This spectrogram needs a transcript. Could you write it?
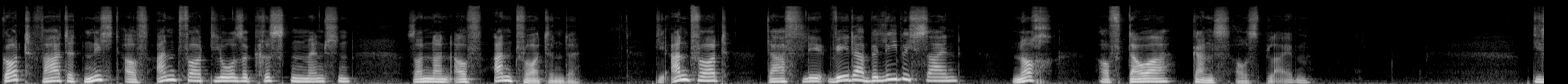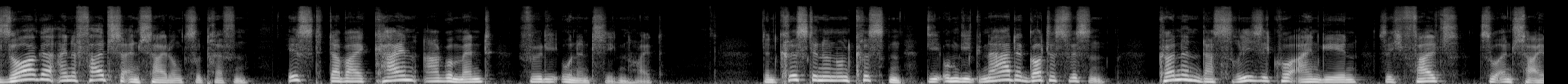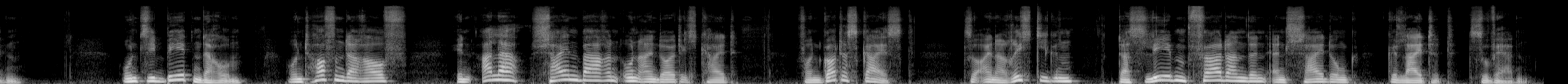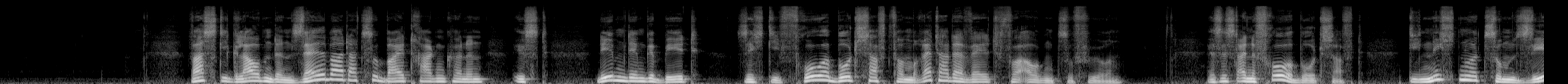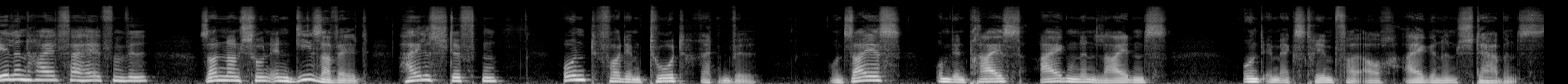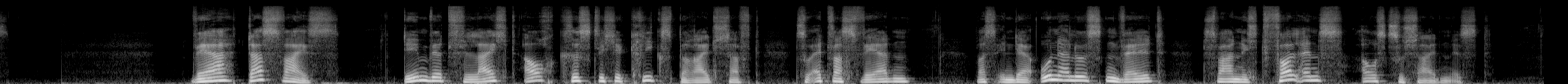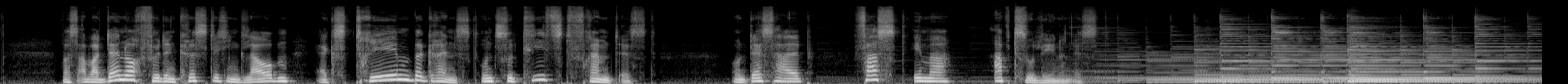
Gott wartet nicht auf antwortlose Christenmenschen, sondern auf Antwortende. Die Antwort darf weder beliebig sein, noch auf Dauer ganz ausbleiben. Die Sorge, eine falsche Entscheidung zu treffen, ist dabei kein Argument für die Unentschiedenheit. Denn Christinnen und Christen, die um die Gnade Gottes wissen, können das Risiko eingehen, sich falsch zu entscheiden. Und sie beten darum und hoffen darauf, in aller scheinbaren Uneindeutigkeit von Gottes Geist zu einer richtigen, das Leben fördernden Entscheidung geleitet zu werden. Was die Glaubenden selber dazu beitragen können, ist neben dem Gebet sich die frohe Botschaft vom Retter der Welt vor Augen zu führen. Es ist eine frohe Botschaft, die nicht nur zum Seelenheil verhelfen will, sondern schon in dieser Welt Heiles stiften und vor dem Tod retten will. Und sei es um den Preis eigenen Leidens und im Extremfall auch eigenen Sterbens. Wer das weiß, dem wird vielleicht auch christliche Kriegsbereitschaft zu etwas werden, was in der unerlösten Welt zwar nicht vollends auszuscheiden ist, was aber dennoch für den christlichen Glauben extrem begrenzt und zutiefst fremd ist und deshalb fast immer abzulehnen ist.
